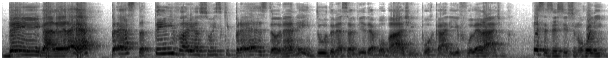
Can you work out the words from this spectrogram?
Bem, galera, é, presta. Tem variações que prestam, né? Nem tudo nessa vida é bobagem, porcaria e fuleiragem. Esse exercício no rolinho,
